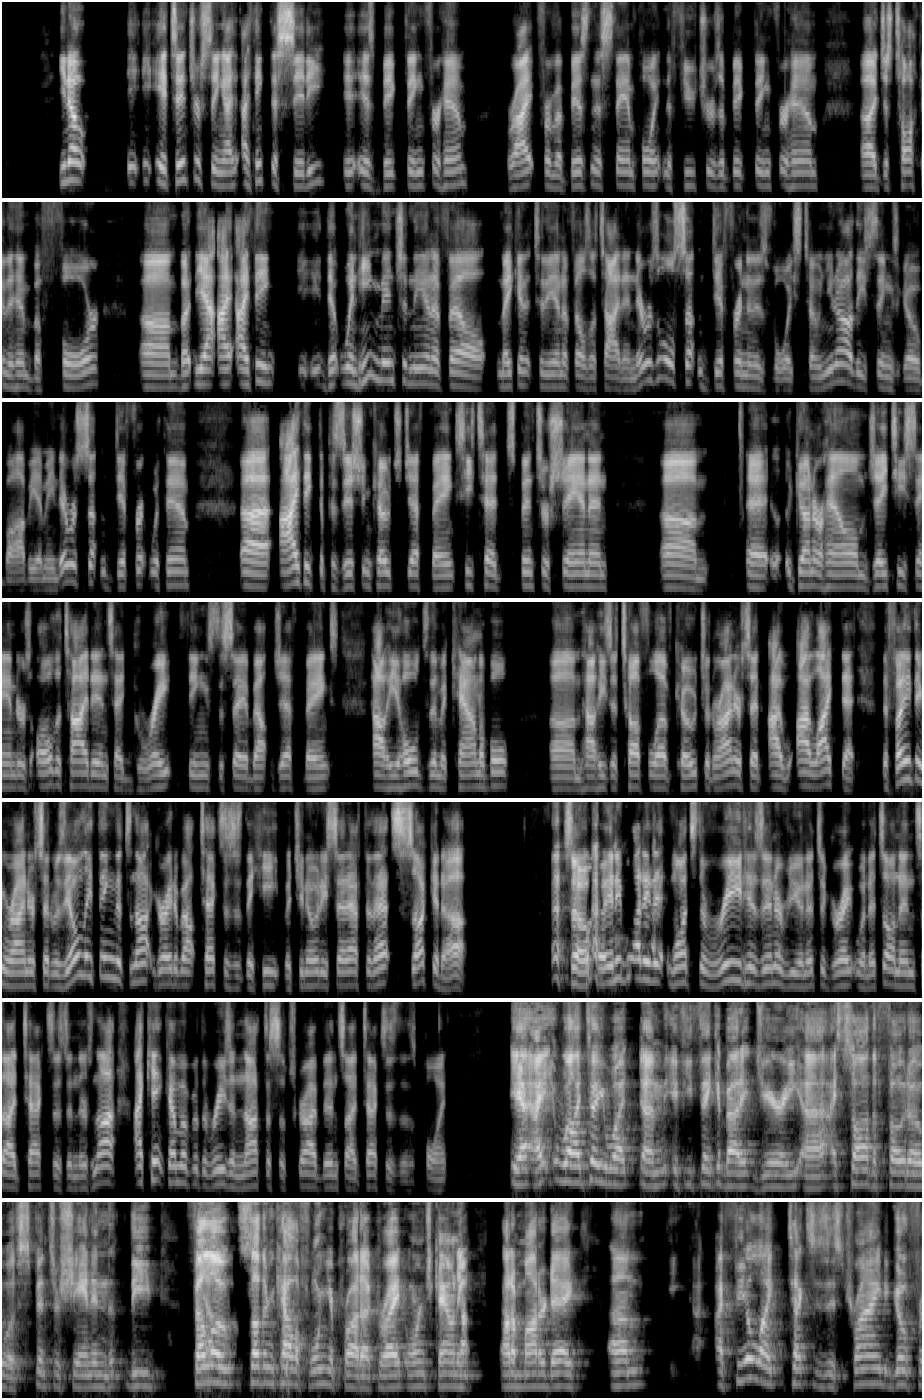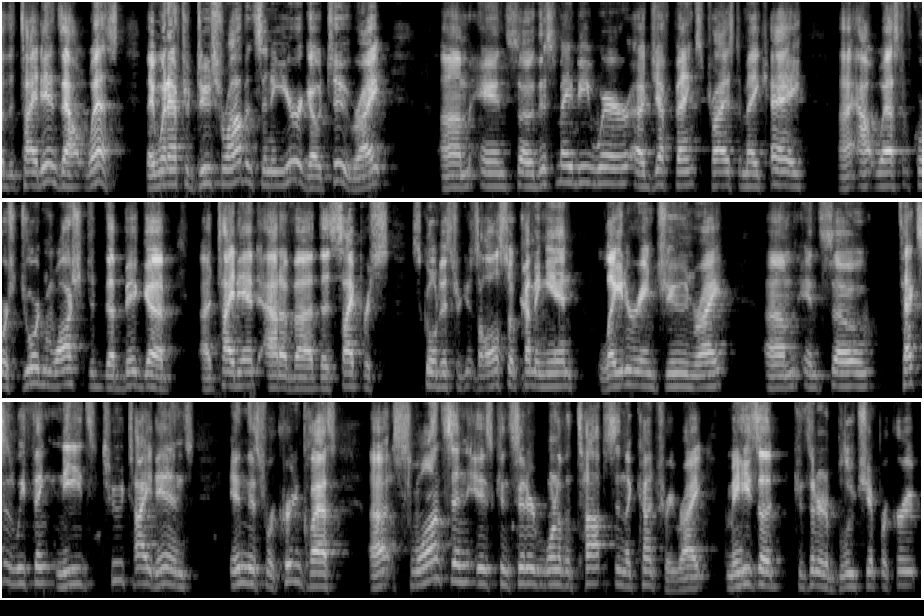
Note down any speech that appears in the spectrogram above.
You know, it, it's interesting. I, I think the city is big thing for him, right? From a business standpoint, and the future is a big thing for him. Uh, just talking to him before. Um, but yeah, I, I think that when he mentioned the NFL, making it to the NFL as a tight end, there was a little something different in his voice tone. You know how these things go, Bobby. I mean, there was something different with him. Uh, I think the position coach, Jeff Banks, he said Spencer Shannon, um, uh, Gunnar Helm, JT Sanders, all the tight ends had great things to say about Jeff Banks, how he holds them accountable. Um, how he's a tough love coach. And Ryner said, I, I like that. The funny thing Ryner said was the only thing that's not great about Texas is the heat. But you know what he said after that? Suck it up so anybody that wants to read his interview, and it's a great one, it's on Inside Texas, and there's not, I can't come up with a reason not to subscribe to Inside Texas at this point. Yeah, I, well, I tell you what, um, if you think about it, Gerry, uh, I saw the photo of Spencer Shannon, the, the fellow yep. Southern California product, right? Orange County yep. out of Mater Dei. Um, I feel like Texas is trying to go for the tight ends out west. They went after Duce Robinson a year ago, too, right? Um, and so this may be where uh, Jeff Banks tries to make hay uh, out west. Of course, Jordan Washington, the big uh, uh tight end out of uh, the Cypress School District, is also coming in later in June, right? Um, and so Texas, we think, needs two tight ends in this recruiting class. Uh, Swanson is considered one of the tops in the country, right? I mean, he's a considered a blue chip recruit.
